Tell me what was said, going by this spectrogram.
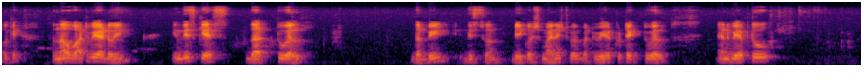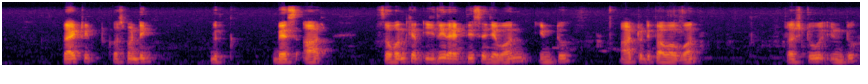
Okay. So now what we are doing in this case the 12 the b this one b equals to minus 12 but we have to take 12 and we have to write it corresponding with base r. So one can easily write this as a 1 into r to the power 1 plus 2 into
